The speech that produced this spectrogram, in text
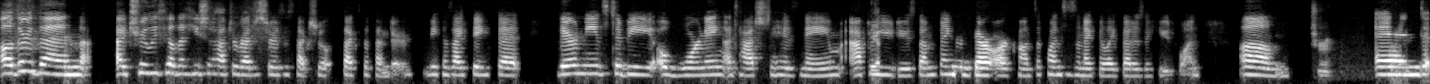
other than I truly feel that he should have to register as a sexual sex offender because I think that there needs to be a warning attached to his name after yeah. you do something. There are consequences, and I feel like that is a huge one. Um, sure. And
